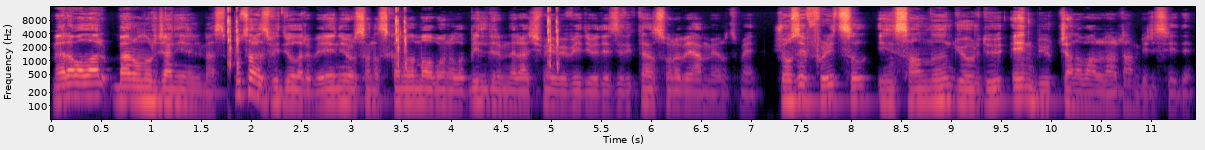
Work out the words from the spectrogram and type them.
Merhabalar ben Onurcan Yenilmez. Bu tarz videoları beğeniyorsanız kanalıma abone olup bildirimleri açmayı ve videoyu da izledikten sonra beğenmeyi unutmayın. Joseph Fritzl insanlığın gördüğü en büyük canavarlardan birisiydi.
